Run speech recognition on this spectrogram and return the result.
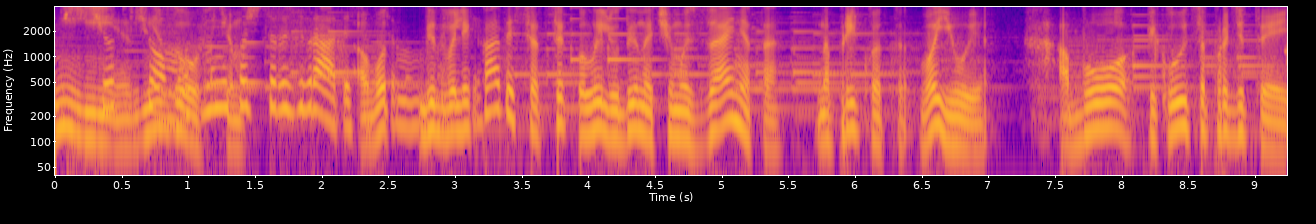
ні, не в чому? От Мені хочеться розібратися А в цьому. відволікатися це коли людина чимось зайнята, наприклад, воює, або піклується про дітей,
